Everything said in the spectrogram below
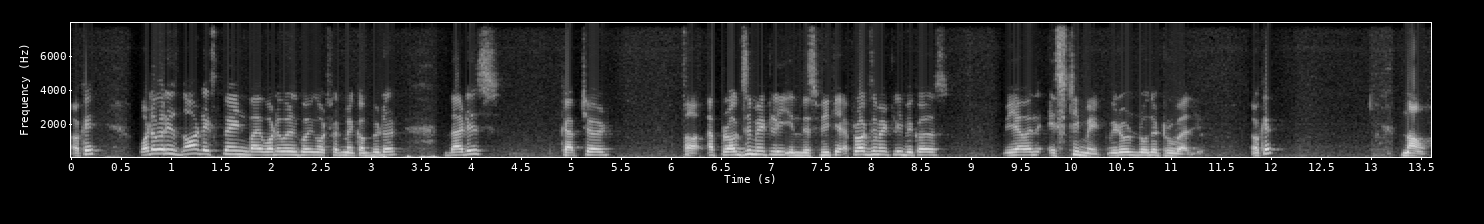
Okay, whatever is not explained by whatever is going outside my computer, that is captured uh, approximately in this VK, approximately because we have an estimate, we don't know the true value. Okay. Now,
